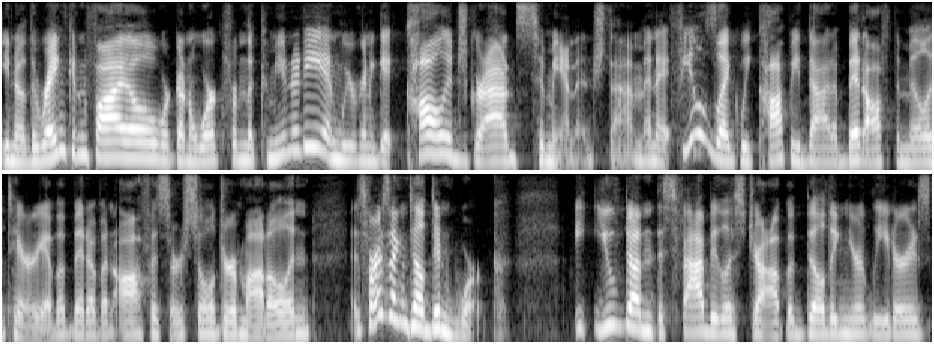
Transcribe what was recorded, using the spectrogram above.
You know, the rank and file, we're going to work from the community and we we're going to get college grads to manage them. And it feels like we copied that a bit off the military of a bit of an officer soldier model. And as far as I can tell, it didn't work you've done this fabulous job of building your leaders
